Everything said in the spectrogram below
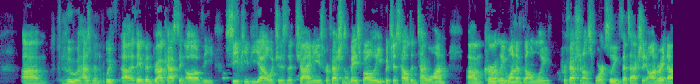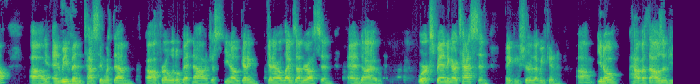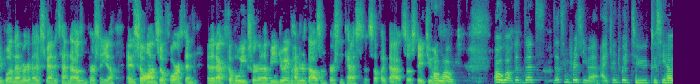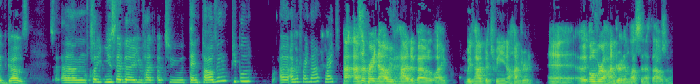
um, who has been we've uh, they've been broadcasting all of the CPBL, which is the Chinese Professional Baseball League, which is held in Taiwan. Um, currently, one of the only professional sports leagues that's actually on right now. Um, yeah. And we've been testing with them uh, for a little bit now, just you know, getting getting our legs under us, and and uh, we're expanding our tests and making sure that we can, um, you know, have a thousand people and then we're going to expand to 10,000 person, you know, and so on and so forth. And in the next couple weeks, we're going to be doing 100,000 person tests and stuff like that. So stay tuned. Oh, wow. Oh, wow. That, that's, that's impressive. I, I can't wait to, to see how it goes. Um, so you said uh, you've had up to 10,000 people uh, as of right now, right? As of right now, we've had about like, we've had between a 100, uh, over 100 and less than a thousand.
